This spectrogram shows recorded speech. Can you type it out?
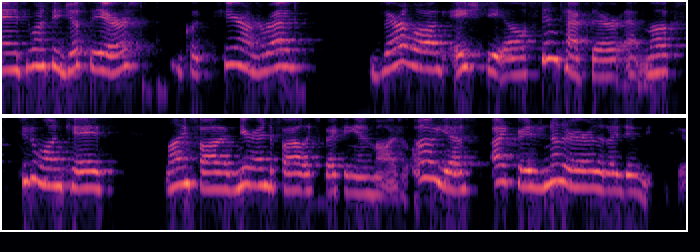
and if you want to see just the errors, click here on the red, Verilog HDL syntax error at MUX 2 to 1 case, line 5, near end of file, expecting end module. Oh yes, I created another error that I didn't mean to.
